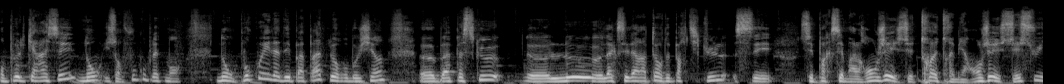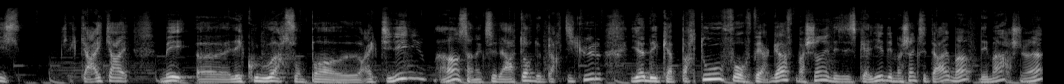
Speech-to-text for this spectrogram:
On peut le caresser? Non, il s'en fout complètement. Non, pourquoi il a des papates, le robot chien? Euh, bah Parce que euh, le l'accélérateur de particules, c'est c'est pas que c'est mal rangé, c'est très très bien rangé, c'est suisse c'est carré carré. Mais euh, les couloirs sont pas euh, rectilignes, hein, c'est un accélérateur de particules, il y a des caps partout, faut faire gaffe, machin, et des escaliers, des machins, etc. Ben, des marches, hein,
